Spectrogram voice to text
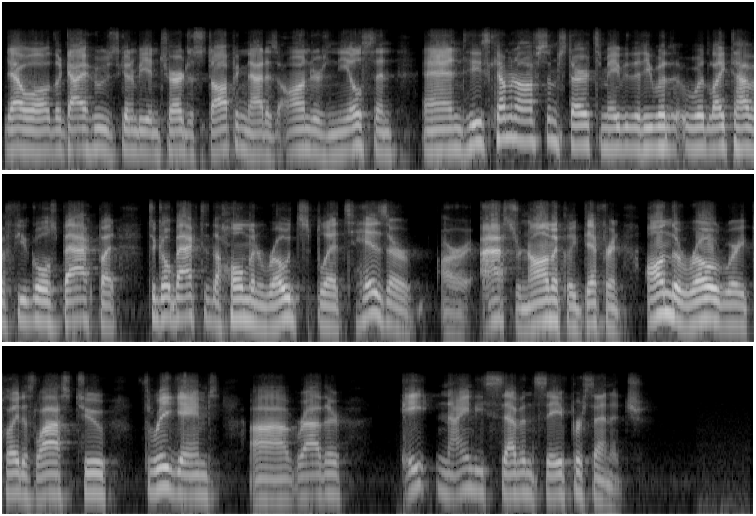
Yeah, well, the guy who's going to be in charge of stopping that is Anders Nilsson, and he's coming off some starts maybe that he would would like to have a few goals back, but to go back to the home and road splits, his are are astronomically different on the road where he played his last two, three games, uh, rather 897 save percentage.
